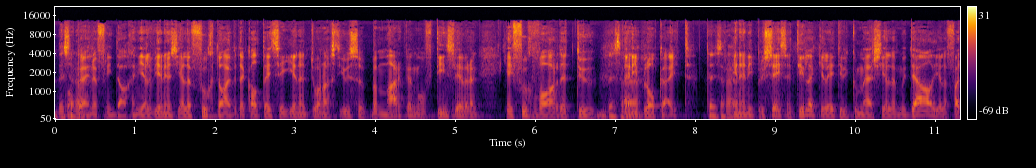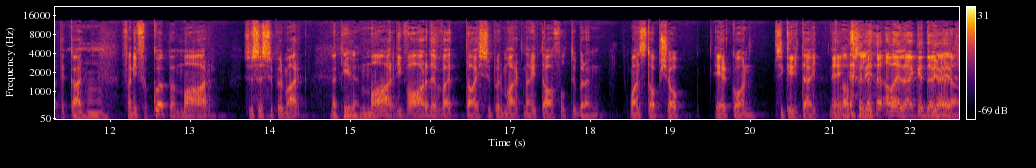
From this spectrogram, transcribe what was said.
Dis op 'n einde van die dag. En weet nie as julle voeg daai wat ek altyd sê 21ste eeuse bemarking of dienslewering jy voeg waarde toe uit die blokke uit. Dis reg. En in die proses natuurlik jy het hierdie kommersiële model jy vat 'n kat mm -hmm. van die verkope maar soos 'n supermark natuurlik maar die waarde wat daai supermark na die tafel toe bring. One stop shop aircon sekuriteit nê nee? absoluut. Al die lekker dinge ja, ja.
